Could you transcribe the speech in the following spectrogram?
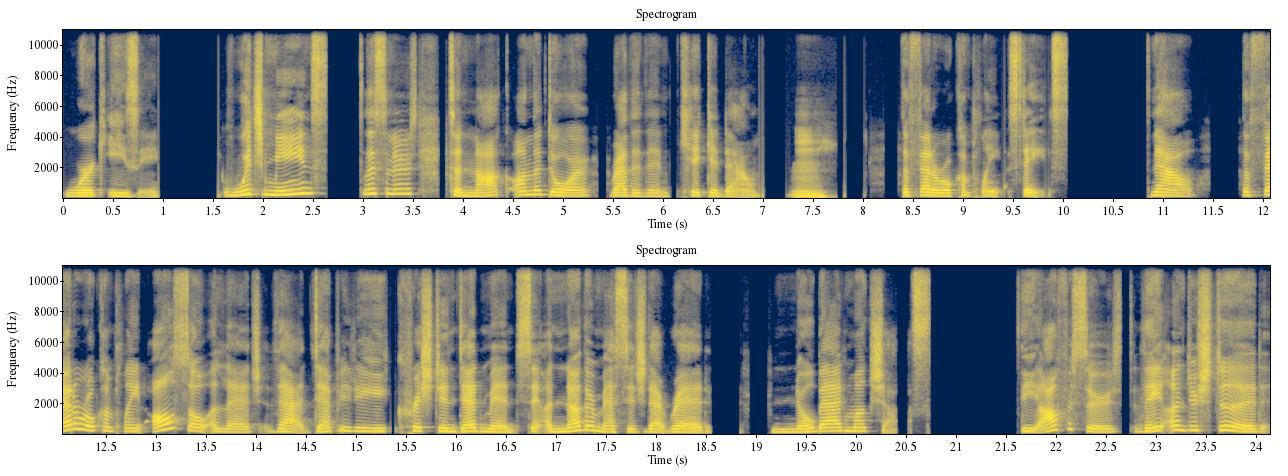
work easy, which means, listeners, to knock on the door rather than kick it down Mm. the federal complaint states. Now, the federal complaint also alleged that Deputy Christian Dedmon sent another message that read, No bad mugshots. The officers, they understood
